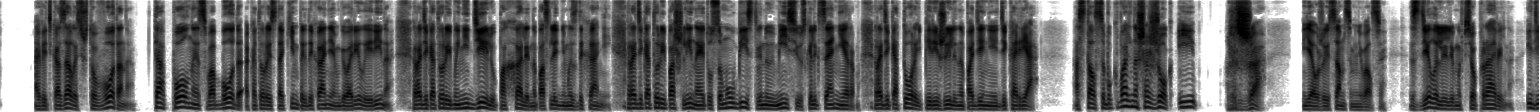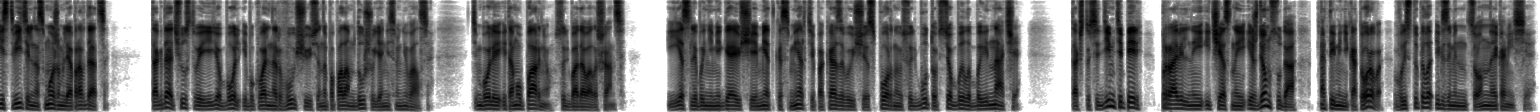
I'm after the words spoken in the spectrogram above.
А ведь казалось, что вот она, Та полная свобода, о которой с таким придыханием говорила Ирина, ради которой мы неделю пахали на последнем издыхании, ради которой пошли на эту самоубийственную миссию с коллекционером, ради которой пережили нападение дикаря. Остался буквально шажок и... ржа. Я уже и сам сомневался, сделали ли мы все правильно и действительно сможем ли оправдаться. Тогда, чувствуя ее боль и буквально рвущуюся напополам душу, я не сомневался — тем более и тому парню судьба давала шанс. Если бы не мигающая метка смерти, показывающая спорную судьбу, то все было бы иначе. Так что сидим теперь, правильные и честные, и ждем суда, от имени которого выступила экзаменационная комиссия.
